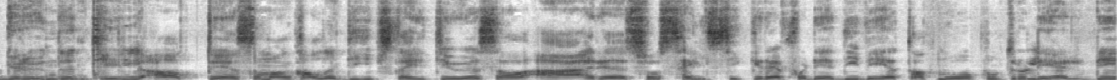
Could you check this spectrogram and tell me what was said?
Grunnen til at det som man kaller deep state i USA er eh, så selvsikre, fordi de vet at nå kontrollerer de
